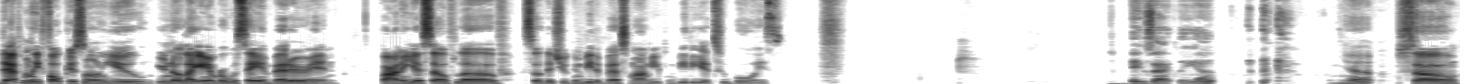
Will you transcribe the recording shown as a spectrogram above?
definitely focus on you, you know, like Amber was saying better and finding yourself love so that you can be the best mom you can be to your two boys. Exactly. Yep. yep. So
